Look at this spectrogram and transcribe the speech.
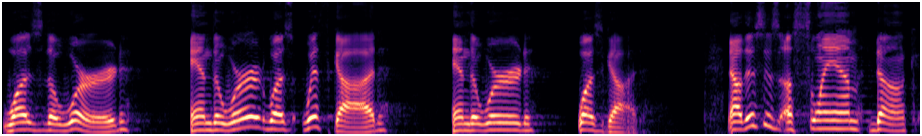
was the Word, and the Word was with God, and the Word was God. Now, this is a slam dunk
